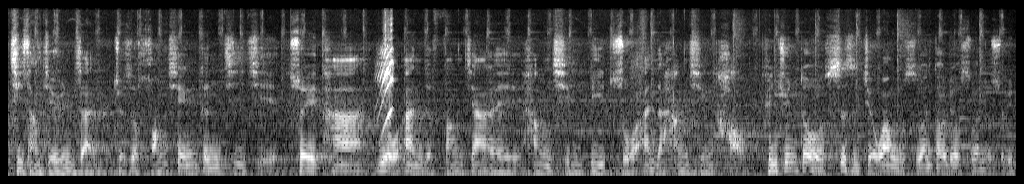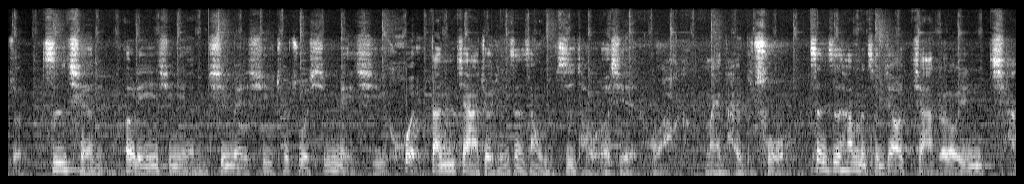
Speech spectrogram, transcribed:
机场捷运站，就是黄线跟机捷，所以它右岸的房价嘞行情比左岸的行情好，平均都有四十九万、五十万到六十万的水准。之前二零一七年新美期推出的新美期会单价就已经站上五字头，而且哇。卖的还不错，甚至他们成交的价格都已经强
